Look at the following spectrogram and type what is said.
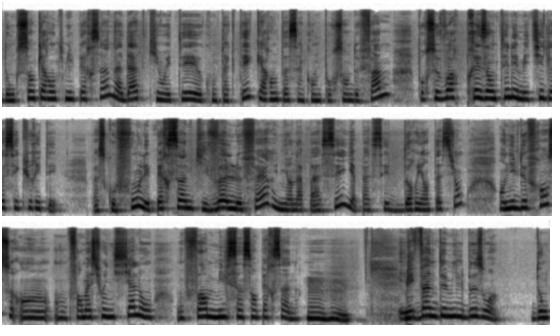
Donc 140 000 personnes à date qui ont été euh, contactées, 40 à 50% de femmes, pour se voir présenter les métiers de la sécurité. Parce qu'au fond, les personnes qui veulent le faire, il n'y en a pas assez, il n'y a pas assez d'orientation. En Ile-de-France, en, en formation initiale, on, on forme 1500 personnes Mhm. et Mais- 22 000 besoins. Donc,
